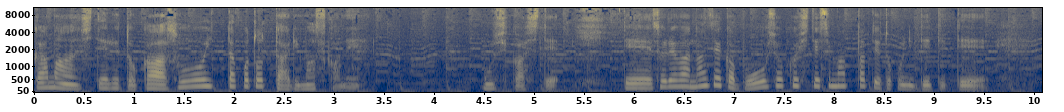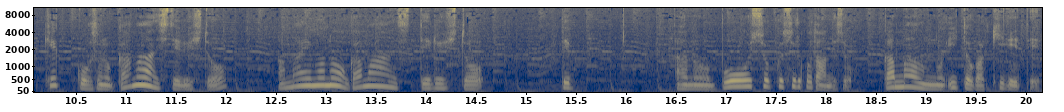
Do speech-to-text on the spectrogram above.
我慢してるとかそういったことってありますかね？もしかして。でそれはなぜか暴食してしまったっていうとこに出てて結構その我慢してる人甘いものを我慢してる人であの暴食することなんですよ。我慢の糸が切れて、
